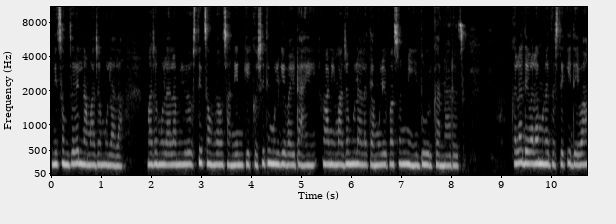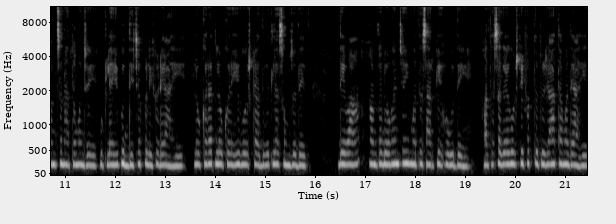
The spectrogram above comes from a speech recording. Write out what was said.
मी समजवेल ना माझ्या मुलाला. माझ्या मुलाला मी व्यवस्थित समजावून सांगेन की कशी ती मुलगी वाईट आहे आणि माझ्या मुलाला त्या मुलीपासून मी दूर करणारच. कला देवाला म्हणत असते की देवा आमचं नातं म्हणजे कुठल्याही बुद्धीच्या पलीकडे आहे. लवकरात लवकर ही गोष्ट अद्वैतला समजू देत. देवा आमच्या दोघांच्याही मतं सारखे होऊ दे. आता सगळ्या गोष्टी फक्त तुझ्या हातामध्ये आहेत.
